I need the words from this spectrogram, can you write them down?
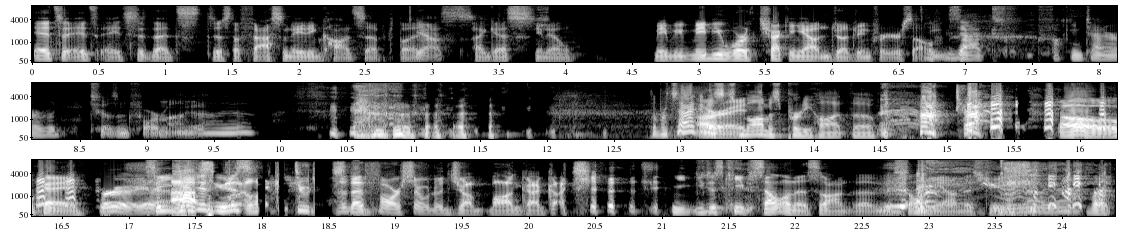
It's it's it's that's just a fascinating concept, but Yes. I guess you know maybe maybe worth checking out and judging for yourself. Exact fucking tenor of a 2004 manga. The protagonist's All right. mom is pretty hot, though. oh, okay. True, yeah. So you ah, just you just like 2004 Shonen Jump manga. Gotcha. you, you just keep selling us on uh, selling me on this dream. Yeah, yeah. but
